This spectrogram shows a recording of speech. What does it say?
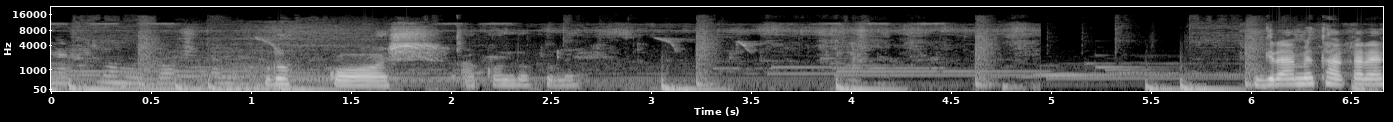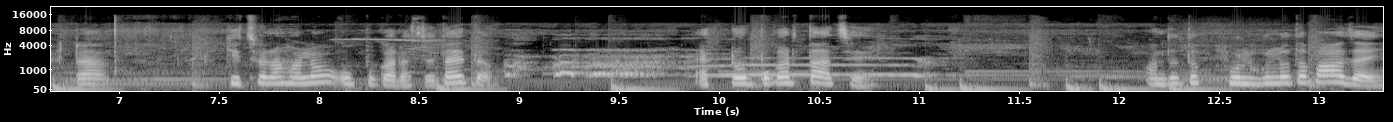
নেই পুরো কষ আকন্দ ফুলে। গ্রামে থাকার একটা কিছু না হলেও উপকার আছে তাই তো? একটা উপকার তো আছে। অন্তত ফুলগুলো তো পাওয়া যায়।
